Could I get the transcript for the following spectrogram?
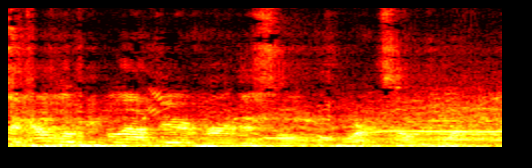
least a couple of people out there have heard this song before at some point.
